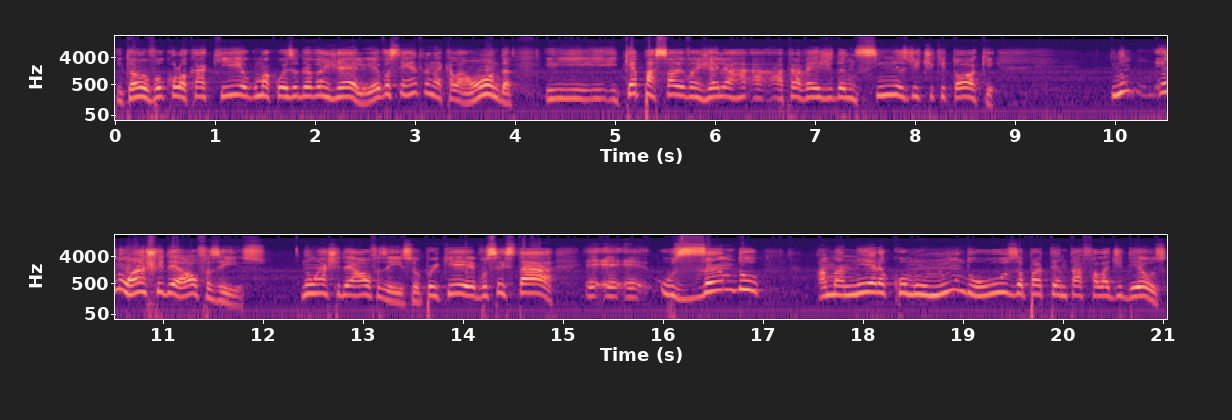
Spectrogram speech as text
então eu vou colocar aqui alguma coisa do evangelho. E aí você entra naquela onda e, e, e quer passar o evangelho a, a, através de dancinhas de TikTok. Não, eu não acho ideal fazer isso. Não acho ideal fazer isso, porque você está é, é, é, usando a maneira como o mundo usa para tentar falar de Deus.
